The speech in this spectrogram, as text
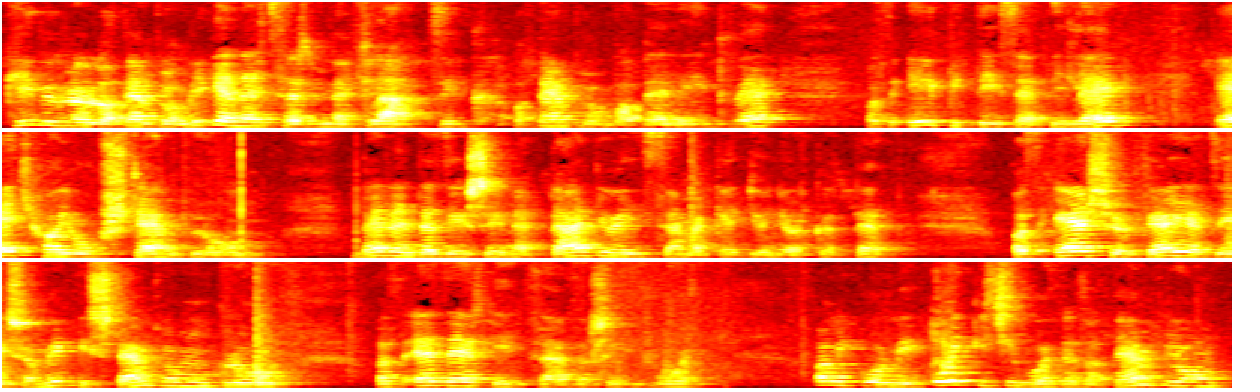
Kívülről a templom igen egyszerűnek látszik, a templomba belépve az építészetileg egyhajós templom berendezésének tárgyai szemeket gyönyörködtet. Az első feljegyzés a mi kis templomunkról az 1700-as év volt, amikor még oly kicsi volt ez a templom,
